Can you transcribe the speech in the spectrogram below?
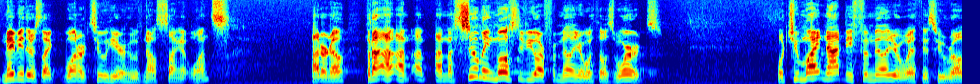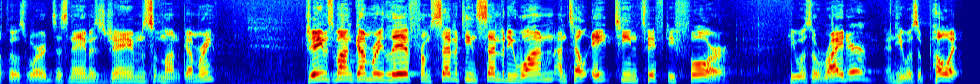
Maybe there's like one or two here who have now sung it once. I don't know. But I, am assuming most of you are familiar with those words. What you might not be familiar with is who wrote those words. His name is James Montgomery. James Montgomery lived from 1771 until 1854. He was a writer and he was a poet.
